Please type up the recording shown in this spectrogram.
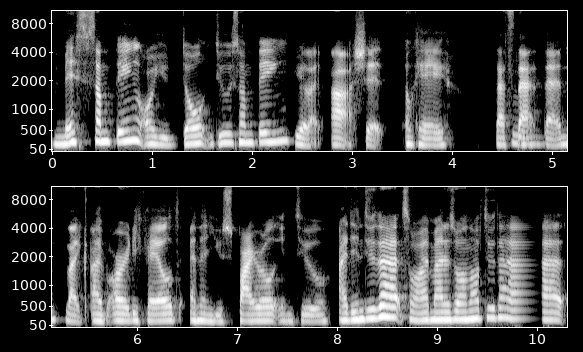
miss something or you don't do something, you're like, ah, shit, okay, that's that Mm. then. Like, I've already failed. And then you spiral into, I didn't do that. So I might as well not do that. Yeah,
